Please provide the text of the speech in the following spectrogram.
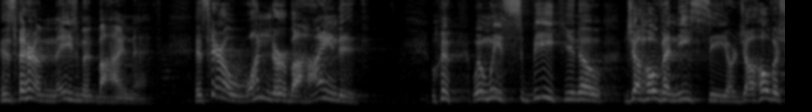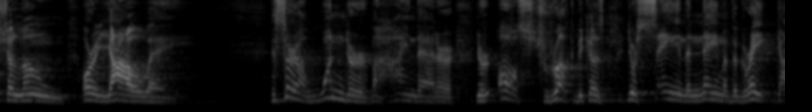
is there amazement behind that? Is there a wonder behind it? When, we speak, you know, Jehovah Nisi or Jehovah Shalom or Yahweh, is there a wonder behind that? Or you're all struck because you're saying the name of the great God?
